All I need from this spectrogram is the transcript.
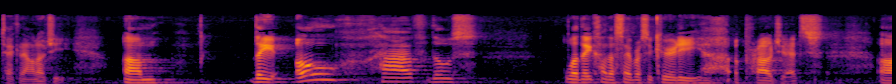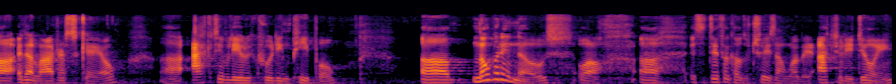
Technology. Um, they all have those what they call the cybersecurity uh, projects uh, a larger scale, uh, actively recruiting people. Uh, nobody knows, well, uh, it's difficult to trace out what they're actually doing,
